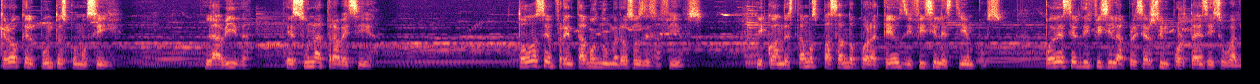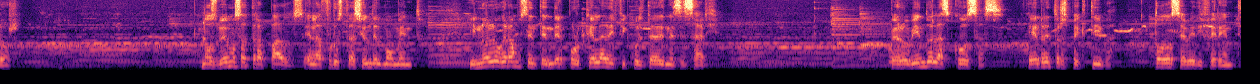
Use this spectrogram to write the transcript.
creo que el punto es como sigue. La vida es una travesía. Todos enfrentamos numerosos desafíos, y cuando estamos pasando por aquellos difíciles tiempos, puede ser difícil apreciar su importancia y su valor. Nos vemos atrapados en la frustración del momento y no logramos entender por qué la dificultad es necesaria. Pero viendo las cosas en retrospectiva, todo se ve diferente.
